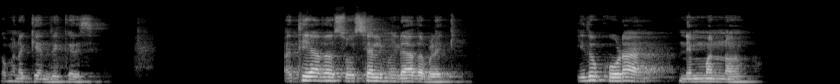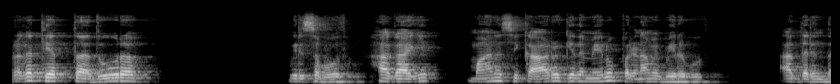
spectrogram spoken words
ಗಮನ ಕೇಂದ್ರೀಕರಿಸಿ. ಅತಿಯಾದ ಸೋಷಿಯಲ್ ಮೀಡಿಯಾದ ಬಳಕೆ. ಇದು ಕೂಡ ನಿಮ್ಮನ್ನು ಪ್ರಗತಿಯತ್ತ ದೂರ ವಿರಿಸಬಹುದು. ಹಾಗಾಗಿ ಮಾನಸಿಕ ಆರೋಗ್ಯದ ಮೇಲೂ ಪರಿಣಾಮ ಬೀರಬಹುದು. ಆದ್ದರಿಂದ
